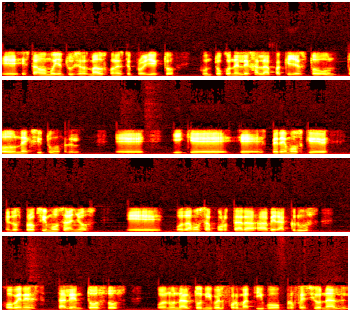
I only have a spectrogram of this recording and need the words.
eh, estamos muy entusiasmados con este proyecto junto con el de Jalapa que ya es todo un todo un éxito eh, y que esperemos que en los próximos años eh, podamos aportar a, Veracruz jóvenes talentosos con un alto nivel formativo profesional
